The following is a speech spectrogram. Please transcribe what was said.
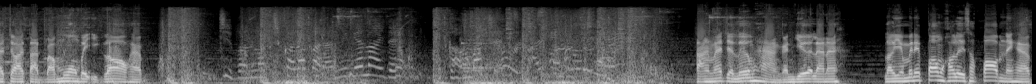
แล้จอยตัดบาม่วงไปอีกรอบครับ ต่างน่าจะเริ่มห่างกันเยอะแล้วนะ เรายังไม่ได้ป้อมเขาเลยสักป้อมนะครับ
